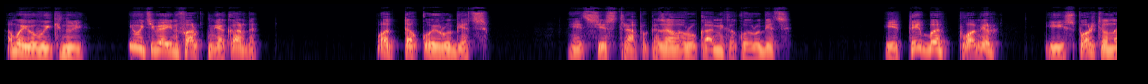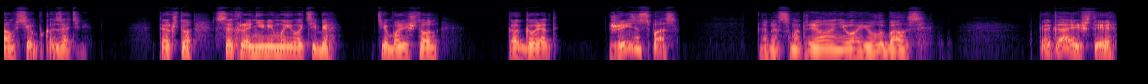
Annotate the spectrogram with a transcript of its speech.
а мы его выкинули, и у тебя инфаркт миокарда». Вот такой рубец. Медсестра показала руками, какой рубец. И ты бы помер и испортил нам все показатели. Так что сохранили мы его тебе, тем более что он, как говорят, жизнь спас. Она смотрела на него и улыбалась. «Какая ж ты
